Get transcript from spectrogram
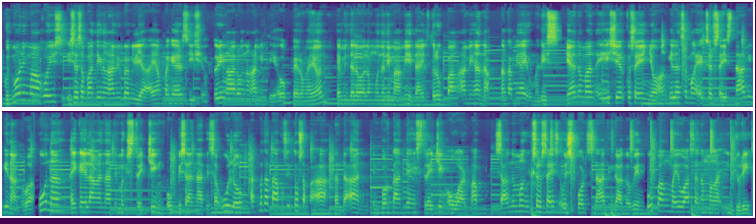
Good morning mga kuys! Isa sa banding ng aming pamilya ay ang pag-ehersisyo tuwing araw ng aming day off. Pero ngayon, kami dalawa lang muna ni Mami dahil tulog pa ang aming anak nang kami ay umalis. Kaya naman ay i-share ko sa inyo ang ilan sa mga exercise na aming ginagawa. Una ay kailangan natin mag-stretching. Umpisa natin sa ulo at matatapos ito sa paa. Tandaan, importante ang stretching o warm-up sa anumang exercise o sports na ating gagawin upang maiwasan ang mga injury.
